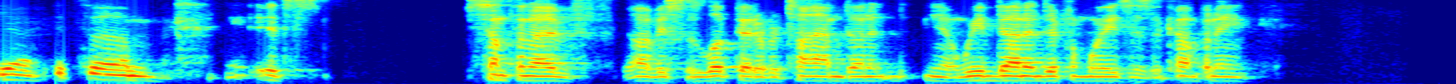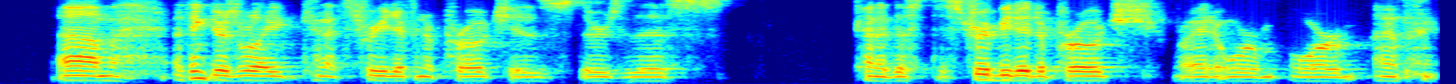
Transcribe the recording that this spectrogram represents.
Yeah, it's um, it's something I've obviously looked at over time. Done it, you know, we've done it different ways as a company. Um, I think there's really kind of three different approaches. There's this kind of this distributed approach, right? Or, or I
